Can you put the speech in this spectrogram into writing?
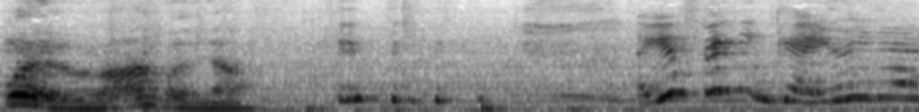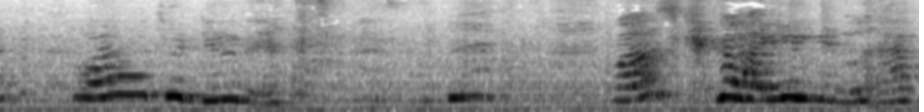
What is wrong with them? Are you freaking crazy, Dad? Why would you do this? Mom's crying and laughter.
